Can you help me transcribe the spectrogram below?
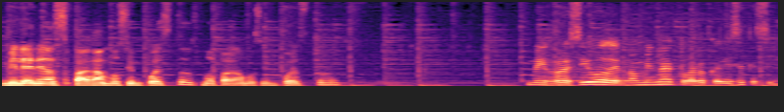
millennials pagamos impuestos, no pagamos impuestos. Mi recibo de nómina, claro que dice que sí.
